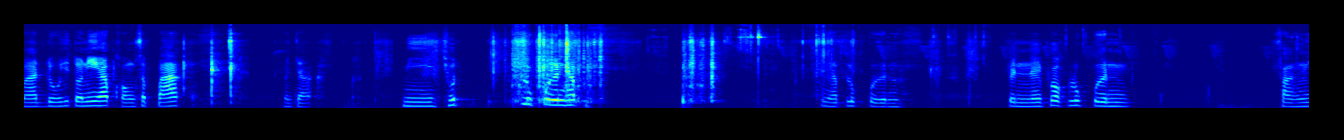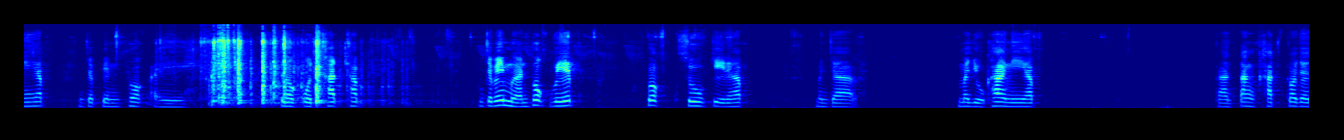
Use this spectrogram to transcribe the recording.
มาดูที่ตัวนี้ครับของสปาร์คมันจะมีชุดลูกปืนครับนี่ครับลูกปืน เป็นในพวกลูกปืน ฝั่งนี้ครับ มันจะเป็นพวกไอตัวกดคัดครับ มันจะไม่เหมือนพวกเวฟพวกซูกินะครับ มันจะมาอยู่ข้างนี้ครับ การตั้งคัดก็จะ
